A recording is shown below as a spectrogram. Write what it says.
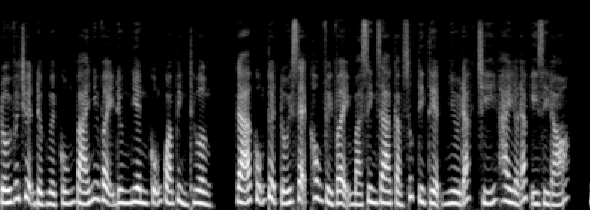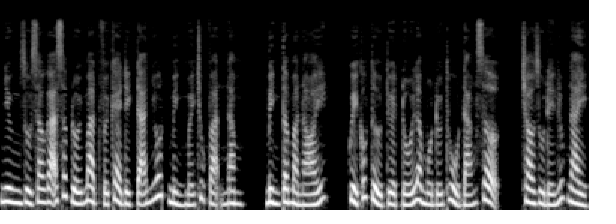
đối với chuyện được người cúng bái như vậy đương nhiên cũng quá bình thường, gã cũng tuyệt đối sẽ không vì vậy mà sinh ra cảm xúc ti tiện như đắc chí hay là đắc ý gì đó. Nhưng dù sao gã sắp đối mặt với kẻ địch đã nhốt mình mấy chục vạn năm, bình tâm mà nói, quỷ cốc tử tuyệt đối là một đối thủ đáng sợ, cho dù đến lúc này,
